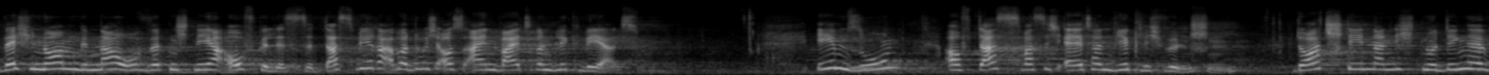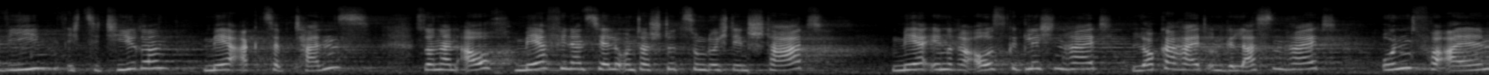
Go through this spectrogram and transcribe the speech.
Welche Normen genau, wird nicht näher aufgelistet. Das wäre aber durchaus einen weiteren Blick wert. Ebenso auf das, was sich Eltern wirklich wünschen. Dort stehen dann nicht nur Dinge wie, ich zitiere, mehr Akzeptanz, sondern auch mehr finanzielle Unterstützung durch den Staat, mehr innere Ausgeglichenheit, Lockerheit und Gelassenheit und vor allem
